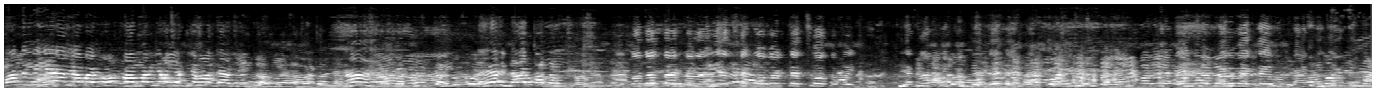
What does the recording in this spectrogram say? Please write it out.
बदलिए ना भाई बहुत बढ़िया से यहाँ दे दे ना ए ना बदल बदलता है कना ये से गोबर के चौक बैठा एक ना दे दे ऐसे करवाते उनका अपना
